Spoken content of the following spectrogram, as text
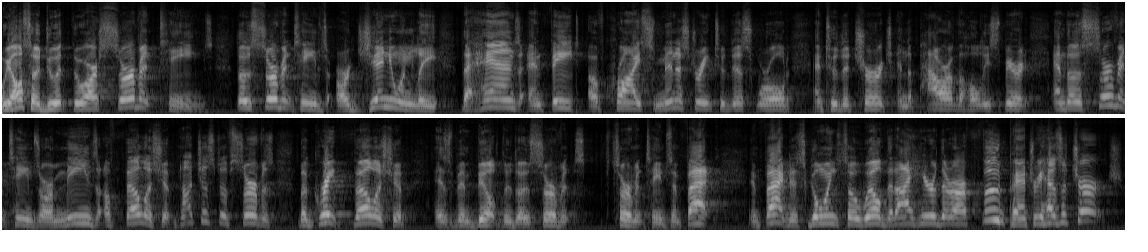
We also do it through our servant teams. Those servant teams are genuinely the hands and feet of Christ ministering to this world and to the church in the power of the Holy Spirit. And those servant teams are a means of fellowship, not just of service, but great fellowship has been built through those servant, servant teams. In fact, in fact, it's going so well that I hear that our food pantry has a church.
